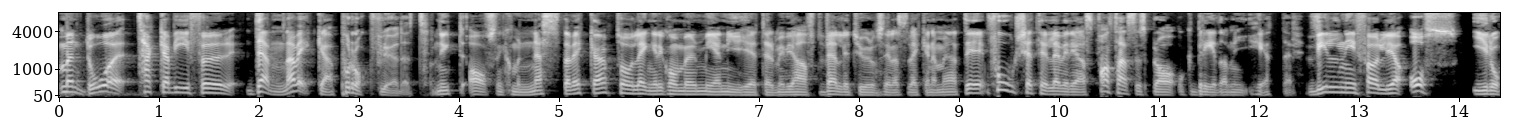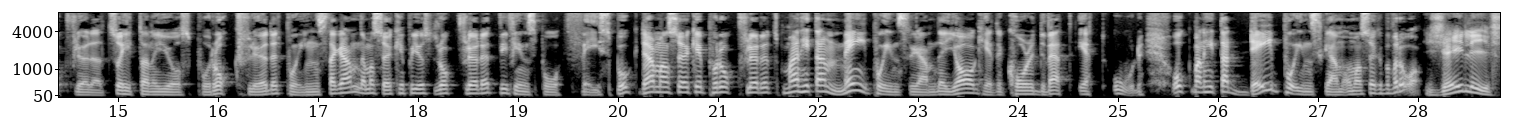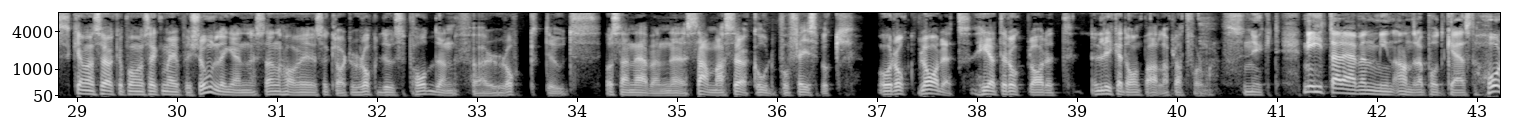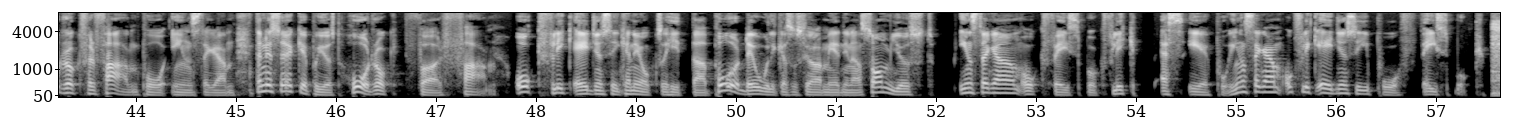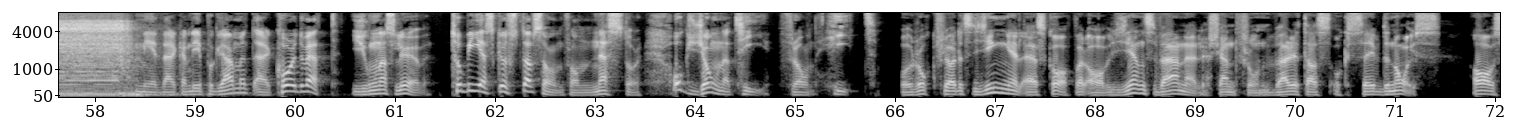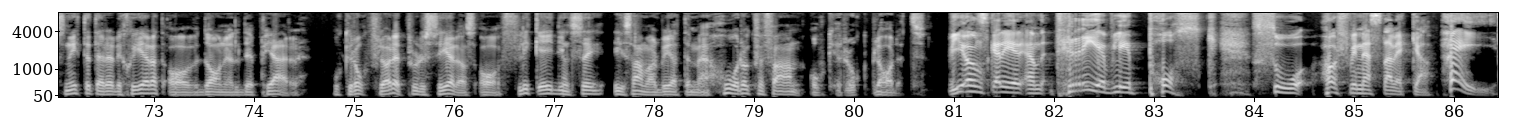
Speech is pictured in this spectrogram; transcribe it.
Men då tackar vi för denna vecka på Rockflödet. Nytt avsnitt kommer nästa vecka, så länge det kommer mer nyheter. Men vi har haft väldigt tur de senaste veckorna med att det fortsätter levereras fantastiskt bra och breda nyheter. Vill ni följa oss i rockflödet så hittar ni ju oss på rockflödet på Instagram där man söker på just rockflödet. Vi finns på Facebook där man söker på rockflödet. Man hittar mig på Instagram där jag heter Kordvett, ett ord. Och man hittar dig på Instagram om man söker på vadå? J-Leafs kan man söka på om man söker mig personligen. Sen har vi såklart Rockdudes-podden för Rockdudes. Och sen även eh, samma sökord på Facebook. Och Rockbladet heter Rockbladet likadant på alla plattformar. Snyggt. Ni hittar även min andra podcast, Hårdrock för fan, på Instagram, där ni söker på just hårdrock för fan. Och Flick Agency kan ni också hitta på de olika sociala medierna som just Instagram och Facebook. Flick SE på Instagram och Flick Agency på Facebook. Medverkande i programmet är Kordvett, Jonas Löv, Tobias Gustafsson från Nestor och Jonah T från Heat. Och Rockflödets jingel är skapad av Jens Werner, känd från Veritas och Save the Noise. Avsnittet är redigerat av Daniel De Pierre och Rockflödet produceras av Flick Agency i samarbete med Hårdrock för fan och Rockbladet. Vi önskar er en trevlig påsk så hörs vi nästa vecka. Hej!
